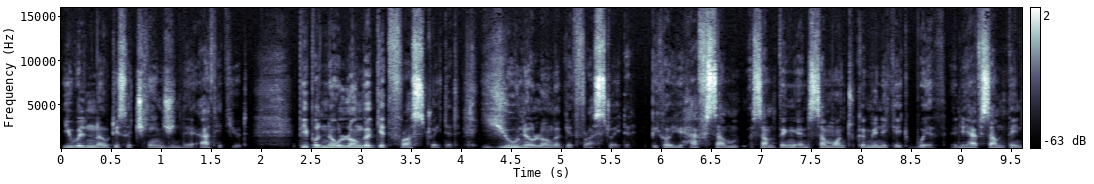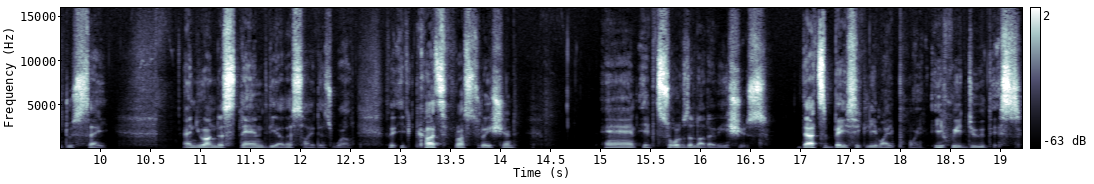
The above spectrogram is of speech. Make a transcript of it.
you will notice a change in their attitude. People no longer get frustrated. You no longer get frustrated because you have some something and someone to communicate with, and you have something to say, and you understand the other side as well. So it cuts frustration, and it solves a lot of issues. That's basically my point. If we do this.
